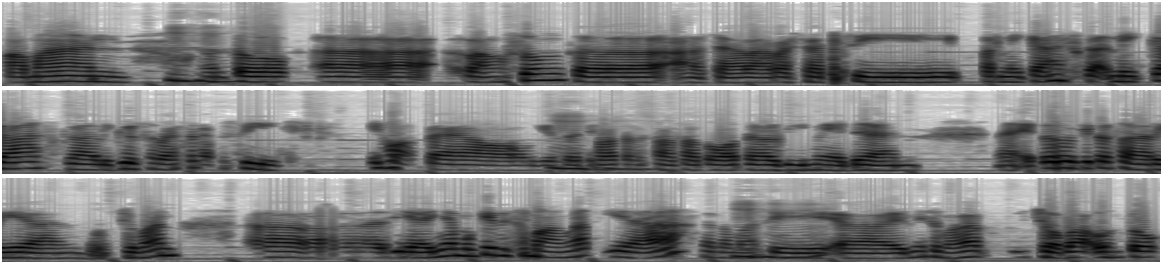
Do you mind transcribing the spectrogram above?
paman Mhm. untuk eh, langsung ke acara resepsi pernikahan nikah sekaligus resepsi di hotel gitu. Di Mhm. hotel salah satu hotel di Medan. Nah itu kita seharian. Cuman eh, dianya mungkin semangat ya karena masih eh, ini semangat coba untuk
